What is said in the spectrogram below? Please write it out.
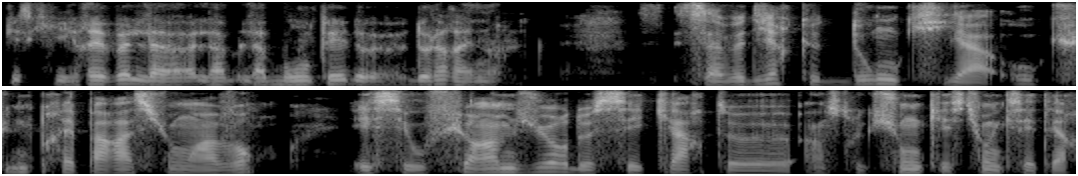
qu'est-ce qui révèle la, bonté de, de, la reine? Ça veut dire que donc il n'y a aucune préparation avant et c'est au fur et à mesure de ces cartes euh, instructions, questions, etc.,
